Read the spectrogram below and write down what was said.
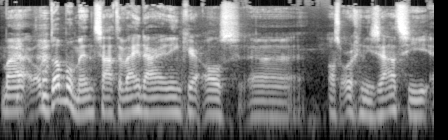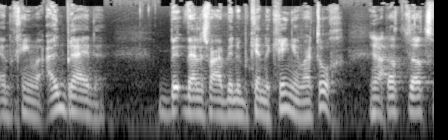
Maar op dat moment zaten wij daar in één keer als, eh, als organisatie en gingen we uitbreiden. Be- weliswaar binnen bekende kringen, maar toch. Ja, Dat, dat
